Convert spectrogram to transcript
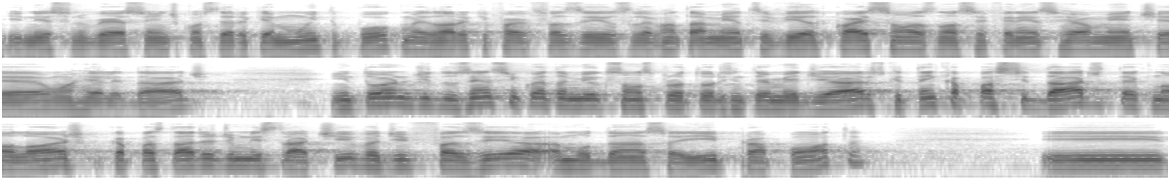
e nesse universo a gente considera que é muito pouco, mas na hora que vai fazer os levantamentos e ver quais são as nossas referências, realmente é uma realidade. Em torno de 250 mil que são os produtores intermediários, que têm capacidade tecnológica, capacidade administrativa de fazer a mudança aí para a ponta, e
